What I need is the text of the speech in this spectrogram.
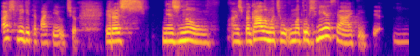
aš lygiai tą patį jaučiu. Ir aš nežinau, aš be galo mačiau, matau šviesę ateitį. Mm.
